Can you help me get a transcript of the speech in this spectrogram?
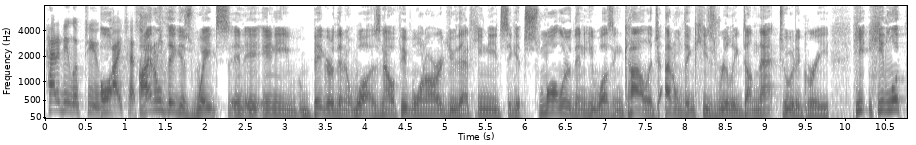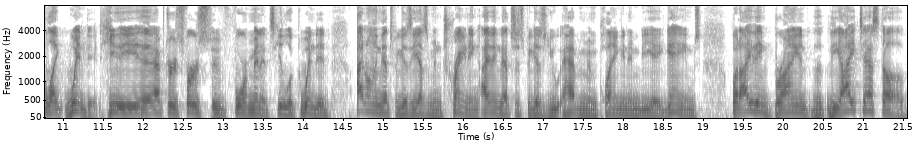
How did he look to you, oh, eye test? I don't think his weight's in, in, any bigger than it was. Now, if people want to argue that he needs to get smaller than he was in college, I don't think he's really done that to a degree. He he looked like winded. He after his first four minutes, he looked winded. I don't think that's because he hasn't been training. I think that's just because you haven't been playing an NBA games. But I think Brian, the, the eye test of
